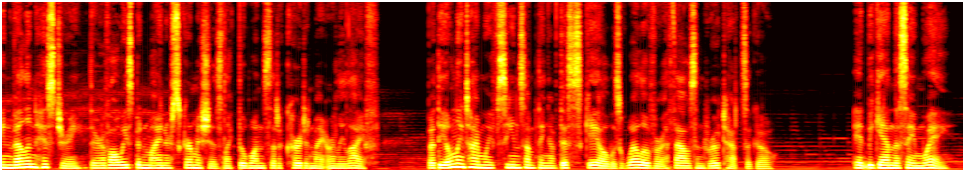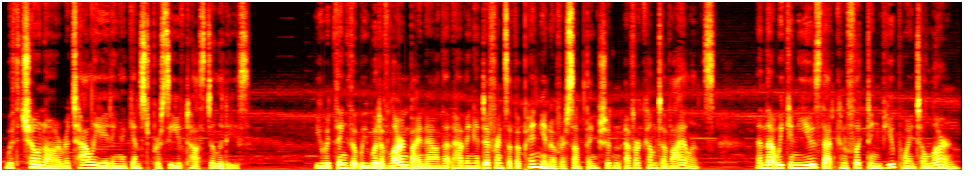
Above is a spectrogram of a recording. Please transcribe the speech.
In Velen history, there have always been minor skirmishes like the ones that occurred in my early life, but the only time we've seen something of this scale was well over a thousand rotats ago. It began the same way, with Chonar retaliating against perceived hostilities. You would think that we would have learned by now that having a difference of opinion over something shouldn't ever come to violence, and that we can use that conflicting viewpoint to learn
